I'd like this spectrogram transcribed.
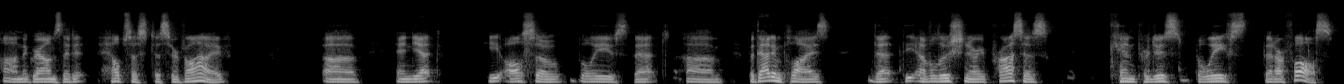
on the grounds that it helps us to survive, and yet he also believes that, um, but that implies that the evolutionary process can produce beliefs that are false,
